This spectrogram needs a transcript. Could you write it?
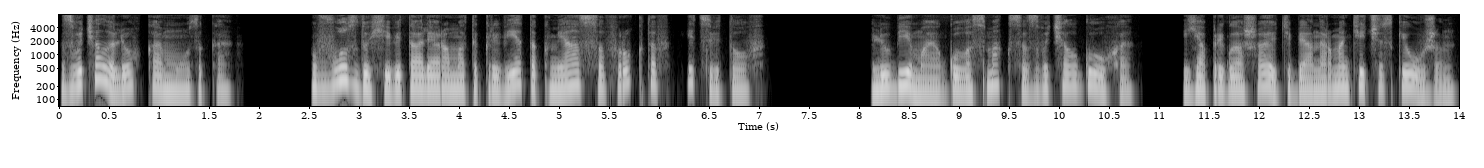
Звучала легкая музыка. В воздухе витали ароматы креветок, мяса, фруктов и цветов. «Любимая», — голос Макса звучал глухо. «Я приглашаю тебя на романтический ужин.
